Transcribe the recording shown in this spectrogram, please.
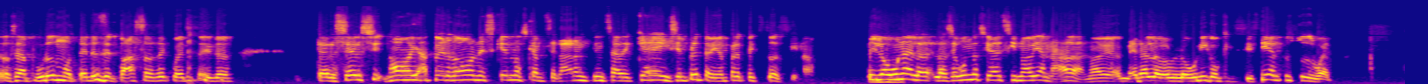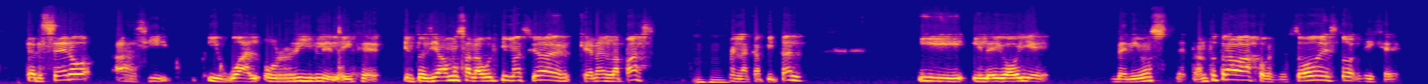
o sea, puros moteles de paso, de cuenta. Y tercer, no, ya perdón, es que nos cancelaron, quién sabe qué. Y siempre tenían pretexto así, ¿no? Y luego una, la, la segunda ciudad sí no había nada, no era lo, lo único que existía. Entonces, pues bueno. Tercero, así, igual, horrible. Le dije, entonces íbamos a la última ciudad, que era en La Paz, en la capital. Y, le digo, oye, venimos de tanto trabajo, venimos todo esto. Le dije,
